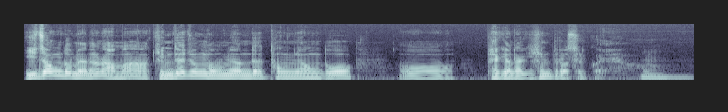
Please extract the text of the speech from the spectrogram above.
이 정도면은 아마 김대중 노무현 대통령도 어, 배견하기 힘들었을 거예요. 음.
